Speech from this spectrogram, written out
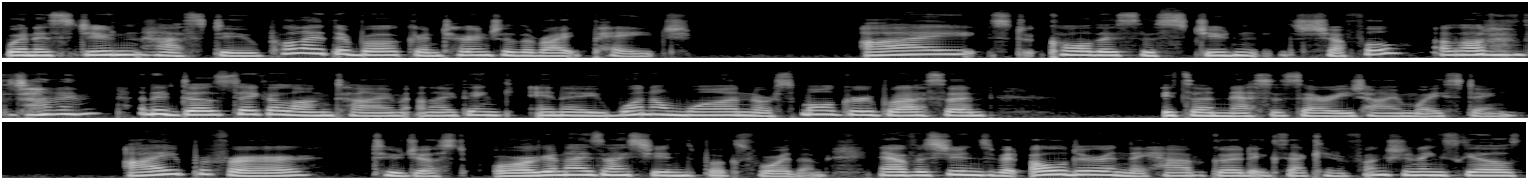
when a student has to pull out their book and turn to the right page. I st- call this the student shuffle a lot of the time, and it does take a long time. And I think in a one on one or small group lesson, it's unnecessary time wasting. I prefer to just organize my students' books for them. Now, if a student's a bit older and they have good executive functioning skills,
